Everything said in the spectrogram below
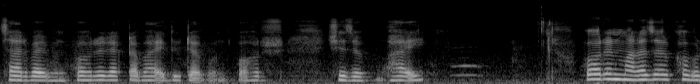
চার ভাই বোন। পহরের একটা ভাই, দুইটা বোন। পহর সেজ ভাই পহরের মারা যাওয়ার খবর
